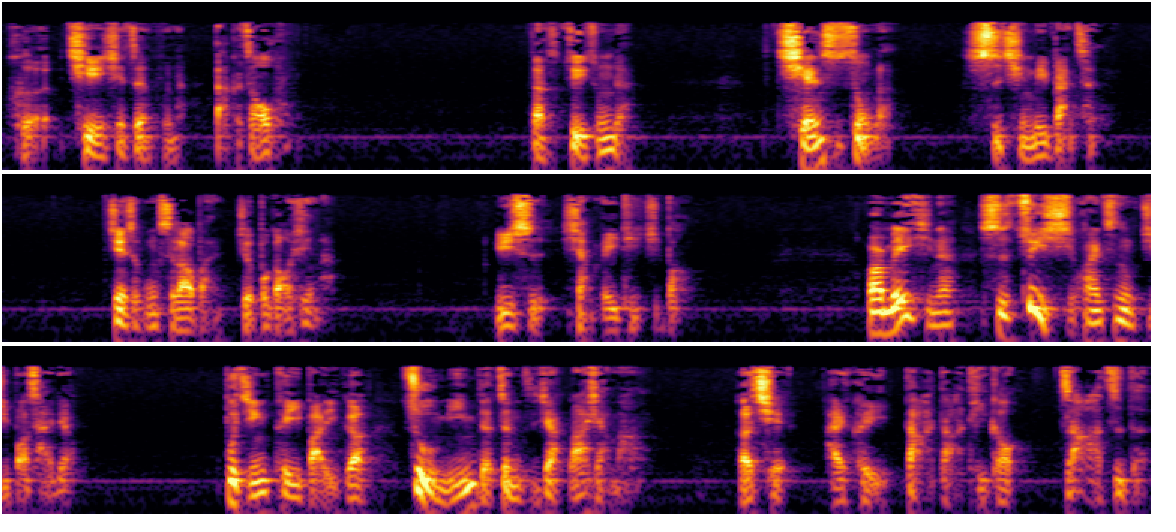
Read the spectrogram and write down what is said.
和千叶县政府呢打个招呼。但是最终呢，钱是送了，事情没办成，建设公司老板就不高兴了，于是向媒体举报。而媒体呢是最喜欢这种举报材料，不仅可以把一个著名的政治家拉下马，而且。还可以大大提高杂志的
